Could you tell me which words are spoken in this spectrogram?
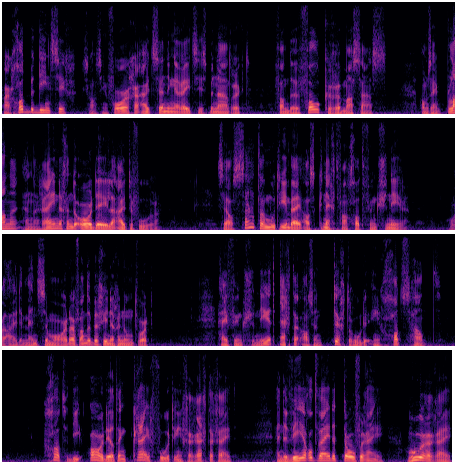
Maar God bedient zich, zoals in vorige uitzendingen reeds is benadrukt, van de volkerenmassa's, om zijn plannen en reinigende oordelen uit te voeren. Zelfs Satan moet hierbij als knecht van God functioneren, hoewel hij de mensenmoorder van de beginnen genoemd wordt. Hij functioneert echter als een tuchtroede in Gods hand. God die oordeelt en krijg voert in gerechtigheid en de wereldwijde toverij, hoererij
